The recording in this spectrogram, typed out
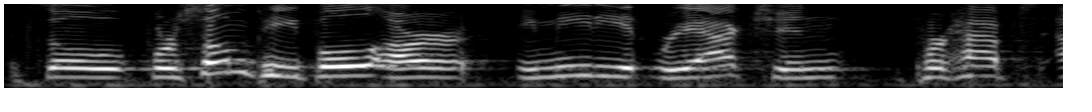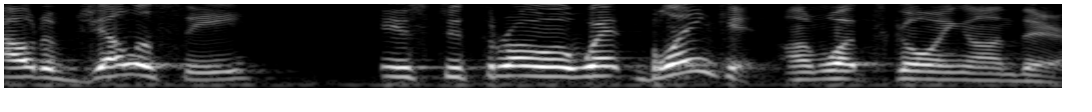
And so, for some people, our immediate reaction perhaps out of jealousy, is to throw a wet blanket on what's going on there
